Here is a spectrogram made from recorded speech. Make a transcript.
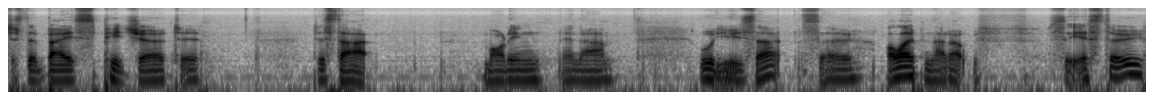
just a base picture to to start modding, and um, we'll use that. So I'll open that up with CS2.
